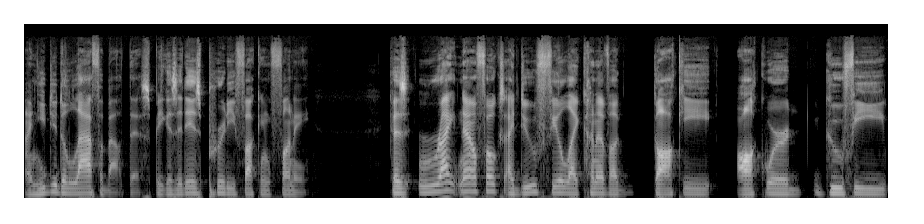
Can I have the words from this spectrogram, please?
I need you to laugh about this because it is pretty fucking funny. Because right now, folks, I do feel like kind of a gawky, awkward, goofy.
